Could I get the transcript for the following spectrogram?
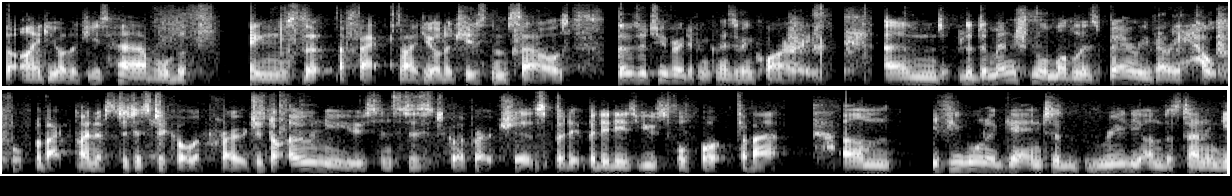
that ideologies have or the things that affect ideologies themselves. Those are two very different kinds of inquiry. And the dimensional model is very, very helpful for that kind of statistical approach. It's not only used in statistical approaches, but it, but it is useful for, for that. Um, if you want to get into really understanding the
